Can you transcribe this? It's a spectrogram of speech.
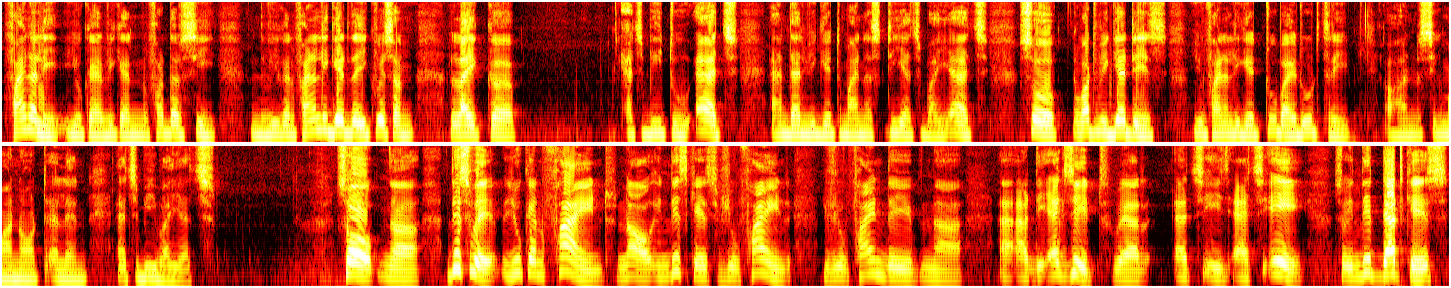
finally you can we can further see we can finally get the equation like uh, hb to h and then we get minus dh by h. So, what we get is you finally get 2 by root 3 on sigma naught ln hb by h. So, uh, this way you can find now in this case if you find if you find the uh, at the exit where h is h a. So, in that, that case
